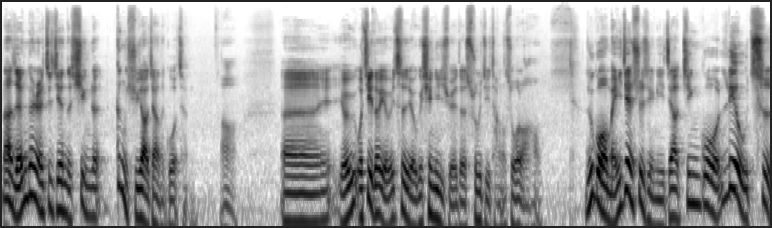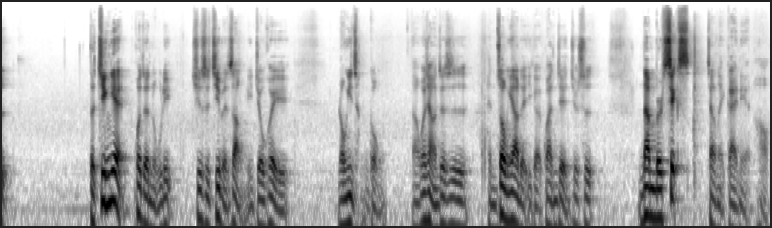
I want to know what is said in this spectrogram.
那人跟人之间的信任更需要这样的过程啊。嗯，有我记得有一次有个心理学的书籍常说了哈，如果每一件事情你只要经过六次的经验或者努力。其实基本上你就会容易成功啊！我想这是很重要的一个关键，就是 number six 这样的概念。哈。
